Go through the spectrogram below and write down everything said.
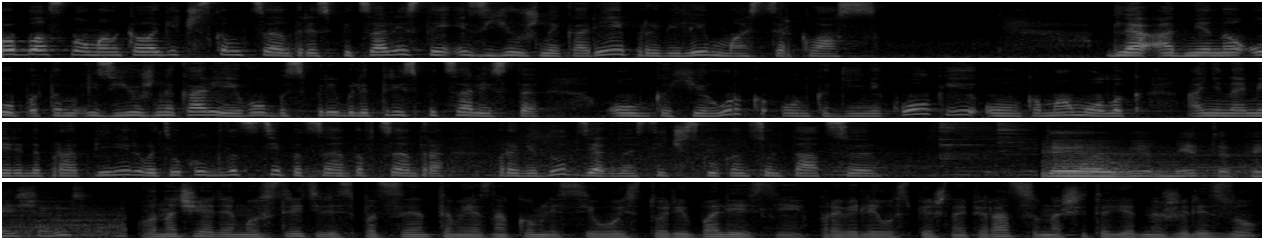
В областном онкологическом центре специалисты из Южной Кореи провели мастер-класс. Для обмена опытом из Южной Кореи в область прибыли три специалиста – онкохирург, онкогинеколог и онкомамолог. Они намерены прооперировать около 20 пациентов центра, проведут диагностическую консультацию. Вначале мы встретились с пациентом и ознакомились с его историей болезни, провели успешную операцию на щитовидную железу.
